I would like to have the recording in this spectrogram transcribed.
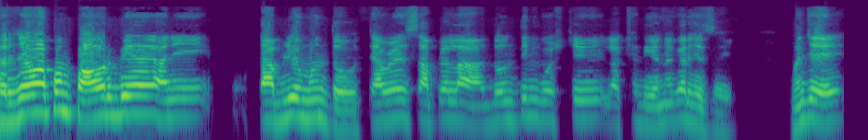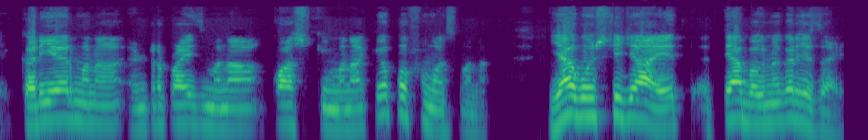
तर जेव्हा आपण पॉवर बी आय आणि टाब्ल्यू म्हणतो त्यावेळेस आपल्याला दोन तीन गोष्टी लक्षात घेणं गरजेचं आहे. म्हणजे करिअर म्हणा एंटरप्राइज म्हणा कॉस्ट म्हणा किंवा परफॉर्मन्स म्हणा या गोष्टी ज्या आहेत त्या बघणं गरजेचं आहे.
